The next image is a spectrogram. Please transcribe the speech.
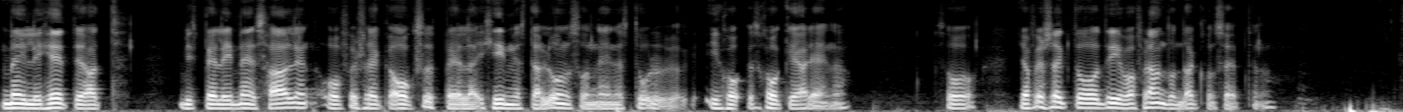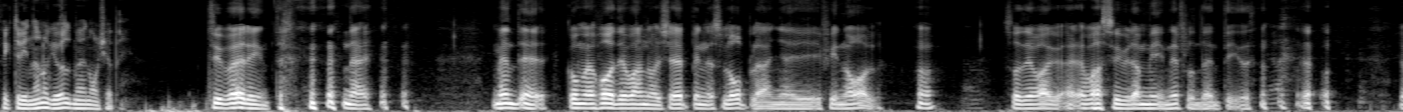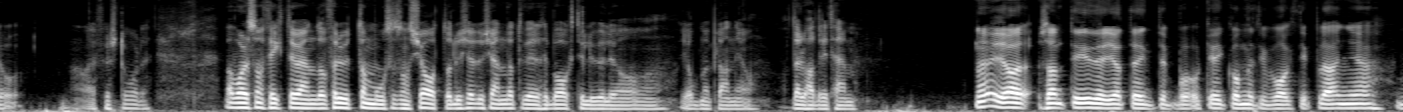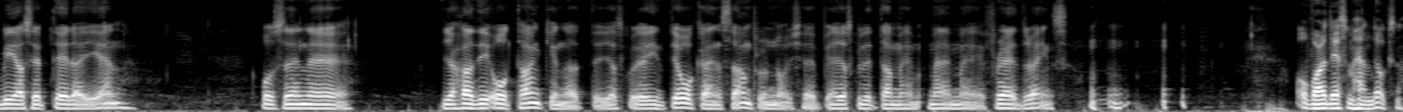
möjligheter att vi spelade i mässhallen och försöka också spela i Himmelstalund som är en stor i hockeyarena. Så jag försökte att driva fram de där koncepten. Fick du vinna något guld med Norrköping? Tyvärr inte, nej. Men det, kommer jag ihåg, det var Norrköping slog i, i final. Ja. Så det var, det var sura minnen från den tiden. Ja. ja. ja, jag förstår det. Vad var det som fick dig ändå, förutom Mosessons tjat, och du, du kände att du ville tillbaka till Luleå och jobba med Plannja där du hade ditt hem? Nej, jag, samtidigt jag tänkte på, okej, okay, kommer tillbaka till Plannja, bli accepterad igen. Och sen, eh, jag hade i åtanke att jag skulle inte åka ensam från Norrköping, jag skulle ta med, med mig Fred Rains. och var det det som hände också?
